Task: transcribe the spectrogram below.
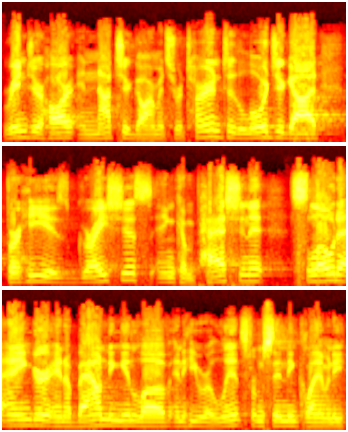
Rend your heart and not your garments. Return to the Lord your God, for he is gracious and compassionate, slow to anger, and abounding in love, and he relents from sending calamity.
